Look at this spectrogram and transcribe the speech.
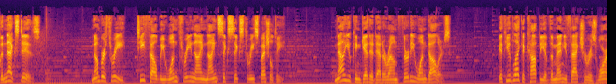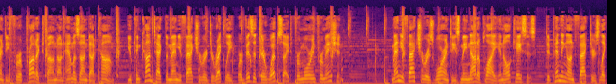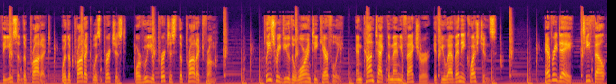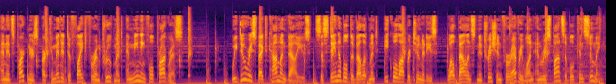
The next is Number 3, Tefal 1399663 Specialty. Now you can get it at around $31. If you'd like a copy of the manufacturer's warranty for a product found on Amazon.com, you can contact the manufacturer directly or visit their website for more information. Manufacturer's warranties may not apply in all cases, depending on factors like the use of the product, where the product was purchased, or who you purchased the product from. Please review the warranty carefully, and contact the manufacturer if you have any questions. Every day, Tefal and its partners are committed to fight for improvement and meaningful progress. We do respect common values, sustainable development, equal opportunities, well-balanced nutrition for everyone and responsible consuming.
